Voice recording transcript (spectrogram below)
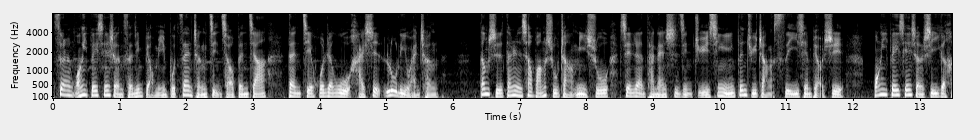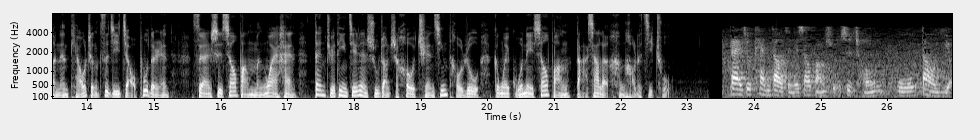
虽然王一飞先生曾经表明不赞成警消分家，但接获任务还是陆力完成。当时担任消防署长秘书、现任台南市警局新营分局长司一先表示，王一飞先生是一个很能调整自己脚步的人。虽然是消防门外汉，但决定接任署长之后，全心投入，更为国内消防打下了很好的基础。大家就看到整个消防署是从无到有。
